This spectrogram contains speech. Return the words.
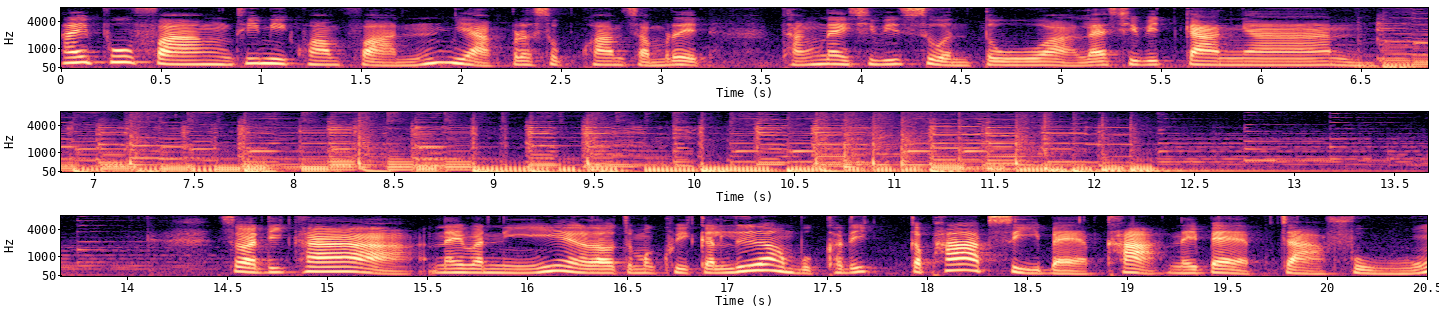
ให้ผู้ฟังที่มีความฝันอยากประสบความสำเร็จ ทั้งในชีวิตส่วนตัวและชีวิตการงาน สวัสดีค่ะ ในวันนี้เราจะมาคุยกันเรื่องบุคลิกภาพ 4 แบบค่ะ ในแบบจ่าฝูง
